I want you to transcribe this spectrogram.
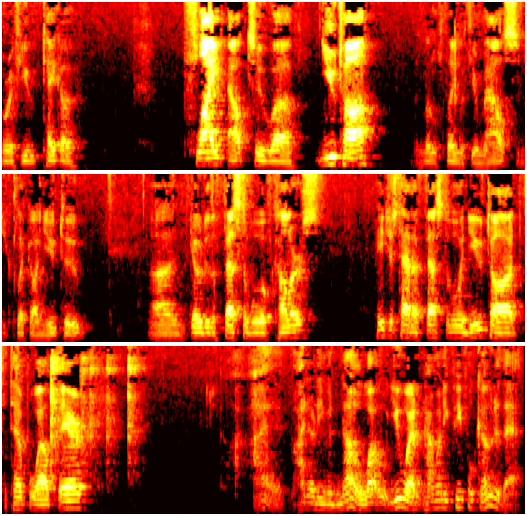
Or if you take a flight out to uh, Utah, a little thing with your mouse, and you click on YouTube, uh, go to the Festival of Colors. He just had a festival in Utah at the temple out there. I I don't even know what you went. How many people go to that?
